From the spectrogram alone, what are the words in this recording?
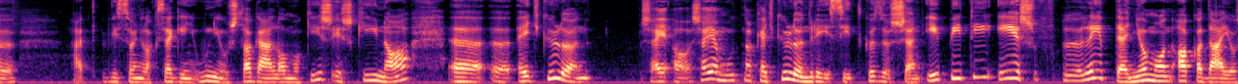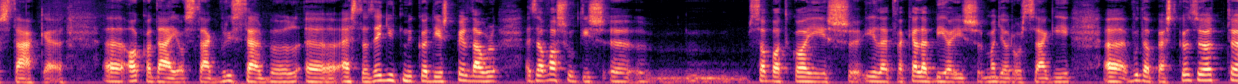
hát viszonylag szegény uniós tagállamok is, és Kína egy külön a Sejemútnak egy külön részét közösen építi, és lépten nyomon akadályozták, akadályozták Brüsszelből ezt az együttműködést. Például ez a vasút is Szabadka és, illetve Kelebia és Magyarországi Budapest között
